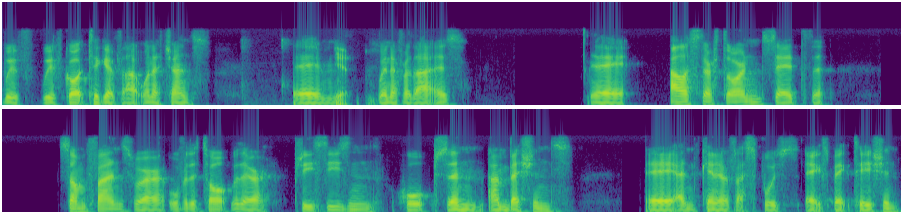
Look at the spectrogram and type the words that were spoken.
we've we've got to give that one a chance. Um, yeah, whenever that is. Uh, Alistair Thorne said that some fans were over the top with their pre-season hopes and ambitions, uh, and kind of, I suppose, expectation.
